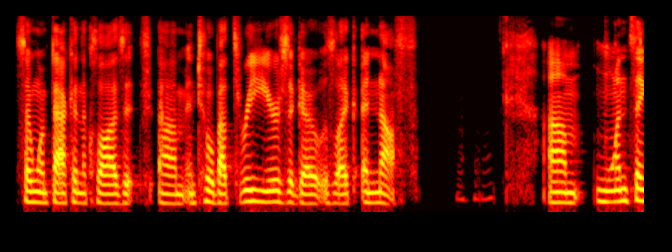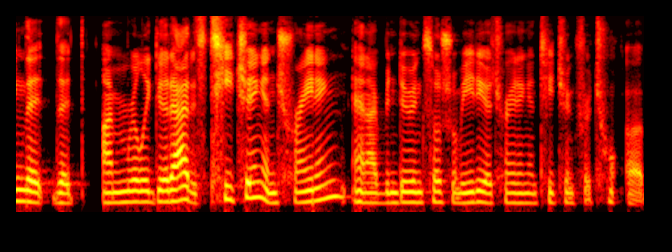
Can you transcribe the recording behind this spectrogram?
So I went back in the closet um, until about three years ago. It was like enough. Mm-hmm. Um, one thing that that I'm really good at is teaching and training, and I've been doing social media training and teaching for uh,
